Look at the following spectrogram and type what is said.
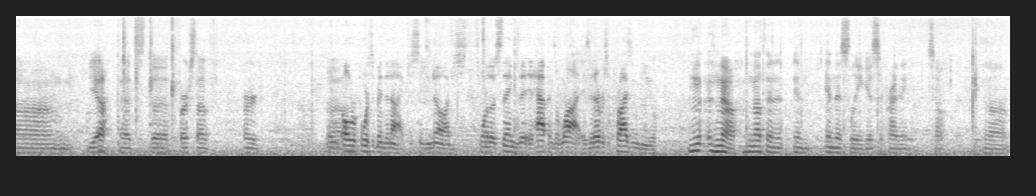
Um, yeah, that's the first I've heard. Uh, all reports have been denied. Just so you know, I'm just, it's one of those things that it happens a lot. Is it ever surprising to you? No, nothing in in this league is surprising. So um,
